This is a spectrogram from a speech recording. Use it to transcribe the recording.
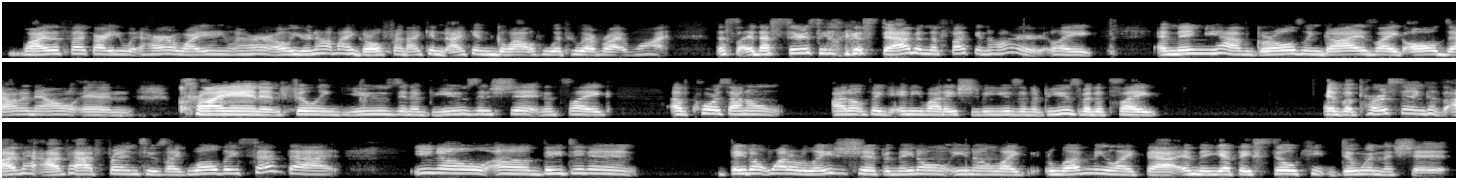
why the fuck are you with her? Why are you with her? Oh, you're not my girlfriend. I can I can go out with whoever I want. That's like that's seriously like a stab in the fucking heart. Like and then you have girls and guys like all down and out and crying and feeling used and abused and shit. And it's like, of course I don't I don't think anybody should be used and abused, but it's like if a person because I've I've had friends who's like, well, they said that, you know, um, they didn't they don't want a relationship and they don't, you know, like love me like that and then yet they still keep doing the shit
